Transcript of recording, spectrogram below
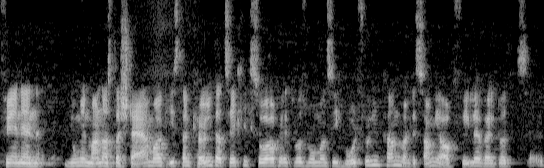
für einen jungen Mann aus der Steiermark ist dann Köln tatsächlich so auch etwas, wo man sich wohlfühlen kann, weil das sagen ja auch viele, weil dort äh,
